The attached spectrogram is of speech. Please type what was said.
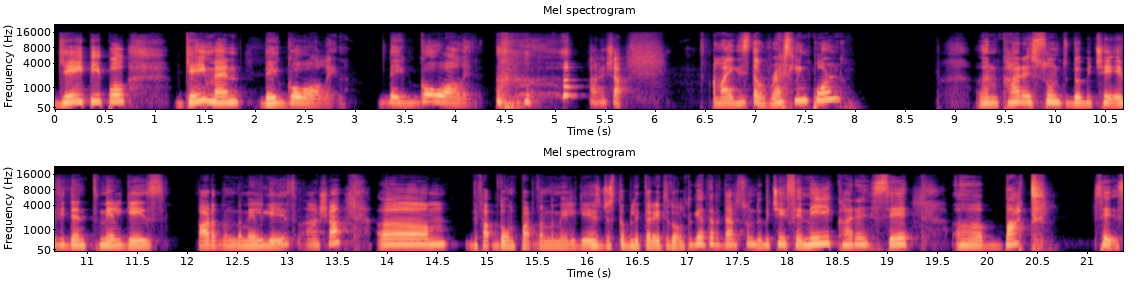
gay people, gay men, they go all in. They go all in. Așa. Mai există wrestling porn? În care sunt de obicei evident male gaze pardon the male gaze, așa. Um, de fapt, don't pardon the male gaze, just obliterated altogether, dar sunt de obicei femei care se uh, bat, se,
